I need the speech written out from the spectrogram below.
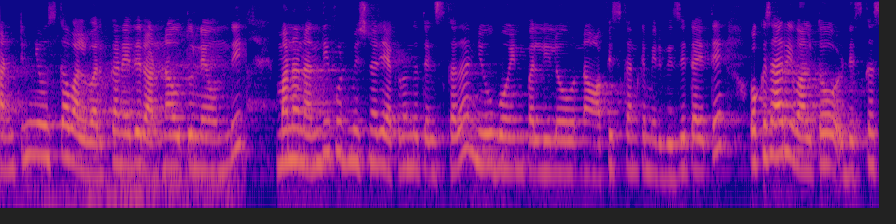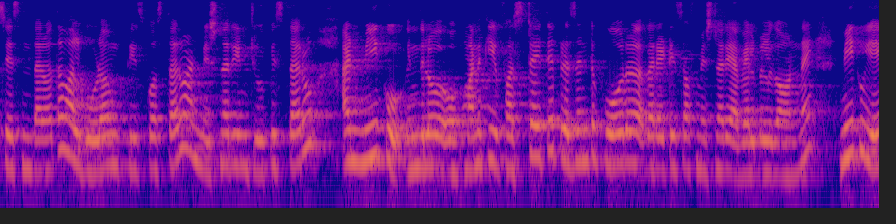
కంటిన్యూస్గా వాళ్ళ వర్క్ అనేది రన్ అవుతూనే ఉంది. మన నంది ఫుడ్ మిషనరీ ఎక్కడుందో తెలుసు కదా? న్యూ బోయిన్పల్లిలో ఉన్న ఆఫీస్ కనుక మీరు విజిట్ అయితే ఒకసారి వాళ్ళతో డిస్కస్ చేసిన తర్వాత వాళ్ళు గూడౌన్కి తీసుకొస్తారు అండ్ మిషనరీని చూపిస్తారు. అండ్ మీకు ఇందులో మనకి ఫస్ట్ అయితే present four varieties of machinery అవైలబుల్గా ఉన్నాయి. మీకు ఏ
